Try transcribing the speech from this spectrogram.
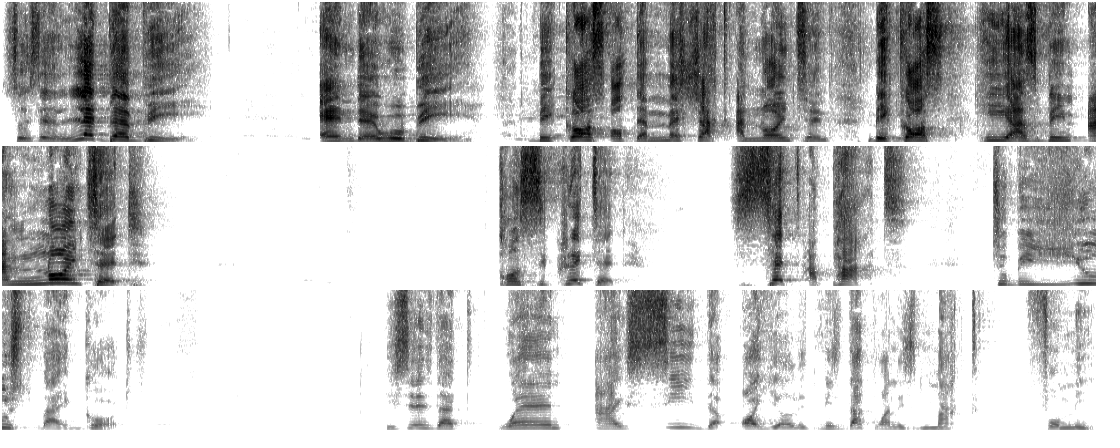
So he says, Let there be, and there will be, because of the Meshach anointing, because he has been anointed, consecrated, set apart to be used by God. He says that when I see the oil, it means that one is marked for me.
